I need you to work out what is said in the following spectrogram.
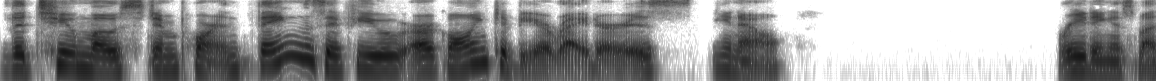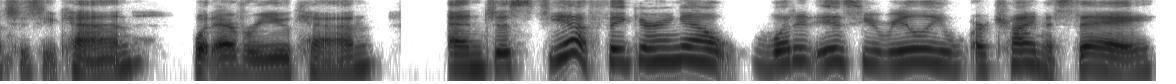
the two most important things if you are going to be a writer is, you know, reading as much as you can, whatever you can, and just, yeah, figuring out what it is you really are trying to say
